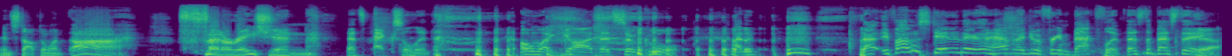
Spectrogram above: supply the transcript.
and stopped and went, Ah, Federation. That's excellent. oh my god, that's so cool. I don't, that, if I was standing there and that happened, I'd do a freaking backflip. That's the best thing. Yeah.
